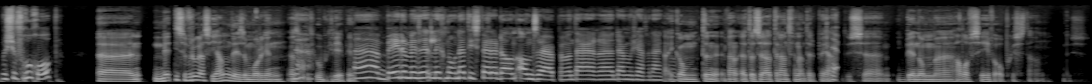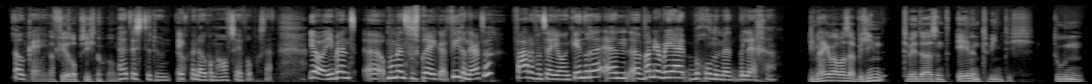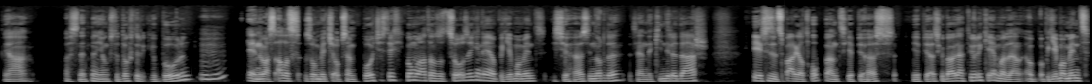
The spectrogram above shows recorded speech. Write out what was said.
Moest je vroeg op? Eh, net niet zo vroeg als Jan deze morgen, als Ja. ik het goed begrepen heb. Ah, Bedum ligt nog net iets verder dan Antwerpen, want daar, eh, daar moest jij vandaan komen. ik kom ten- van, uit de zuidrand van Antwerpen, ja. Ja. Dus eh, ik ben om half zeven opgestaan. Dus, Oké. dus dat viel op zich nog wel. mee. Het is te doen. Ja. Ik ben ook om half zeven opgestaan. Johan, je bent op het moment van spreken 34, vader van twee jonge kinderen. En wanneer ben jij begonnen met beleggen? In mijn geval was dat begin 2021. Toen ja, was net mijn jongste dochter geboren. Mhm. En was alles zo'n beetje op zijn pootjes terechtgekomen, laten we het zo zeggen. En op een gegeven moment is je huis in orde, zijn de kinderen daar. Eerst is het spaargeld op, want je hebt je huis, je hebt je huis gebouwd natuurlijk. hè. Maar dan, op, op een gegeven moment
